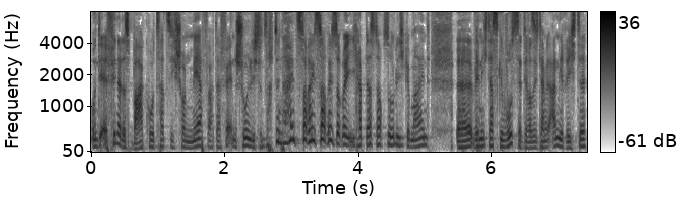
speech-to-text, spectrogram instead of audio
Und der Erfinder des Barcodes hat sich schon mehrfach dafür entschuldigt und sagte, nein, sorry, sorry, sorry, ich habe das doch so nicht gemeint. Äh, wenn ich das gewusst hätte, was ich damit anrichte,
